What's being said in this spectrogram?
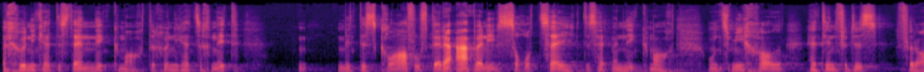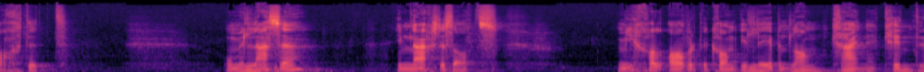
Ein König hat es dann nicht gemacht. Der König hat sich nicht mit den Sklaven auf dieser Ebene so gezeigt. Das hat man nicht gemacht. Und Michael hat ihn für das verachtet. Und wir lesen im nächsten Satz, Michael aber bekam ihr Leben lang keine Kinder.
